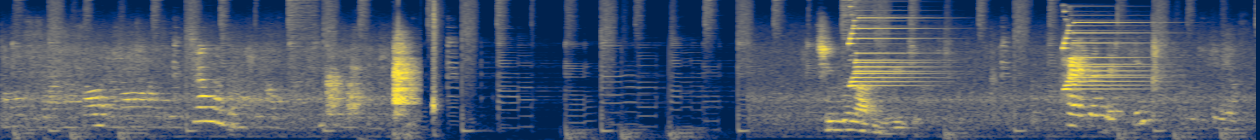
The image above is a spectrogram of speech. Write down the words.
정해지지 않아서 여러 가지 시험을 보면 좋을 것 같아서 친근한 이미지. 밝은 느낌? 그런 느낌이었어요.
